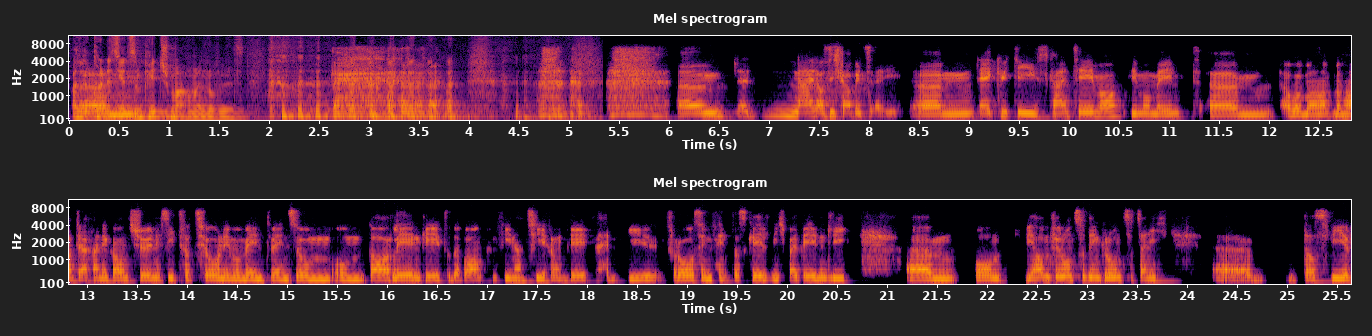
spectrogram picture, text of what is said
Also du könntest ähm, jetzt einen Pitch machen, wenn du willst. Ähm, nein, also ich glaube jetzt, ähm, Equity ist kein Thema im Moment, ähm, aber man, man, hat ja auch eine ganz schöne Situation im Moment, wenn es um, um Darlehen geht oder Bankenfinanzierung geht, wenn die froh sind, wenn das Geld nicht bei denen liegt. Ähm, und wir haben für uns so den Grundsatz eigentlich, äh, dass wir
